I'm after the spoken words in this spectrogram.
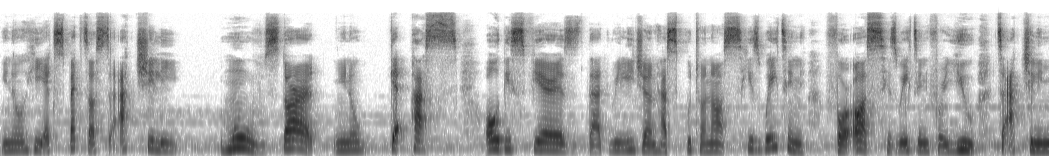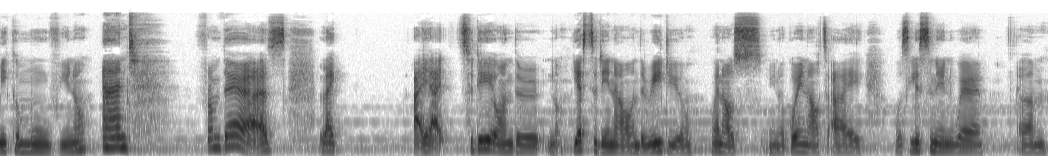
You know, He expects us to actually move, start, you know, get past all these fears that religion has put on us. He's waiting for us, he's waiting for you to actually make a move, you know? And from there, as like I, I today on the no yesterday now on the radio when I was you know going out I was listening where um,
